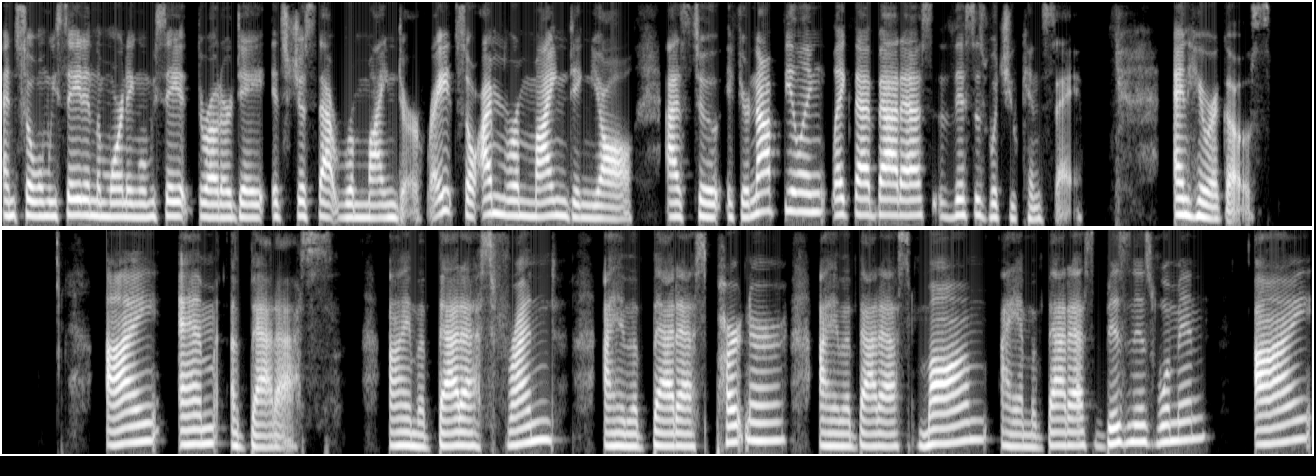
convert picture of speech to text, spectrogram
And so when we say it in the morning, when we say it throughout our day, it's just that reminder, right? So I'm reminding y'all as to if you're not feeling like that badass, this is what you can say. And here it goes. I am a badass. I am a badass friend. I am a badass partner. I am a badass mom. I am a badass businesswoman. I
